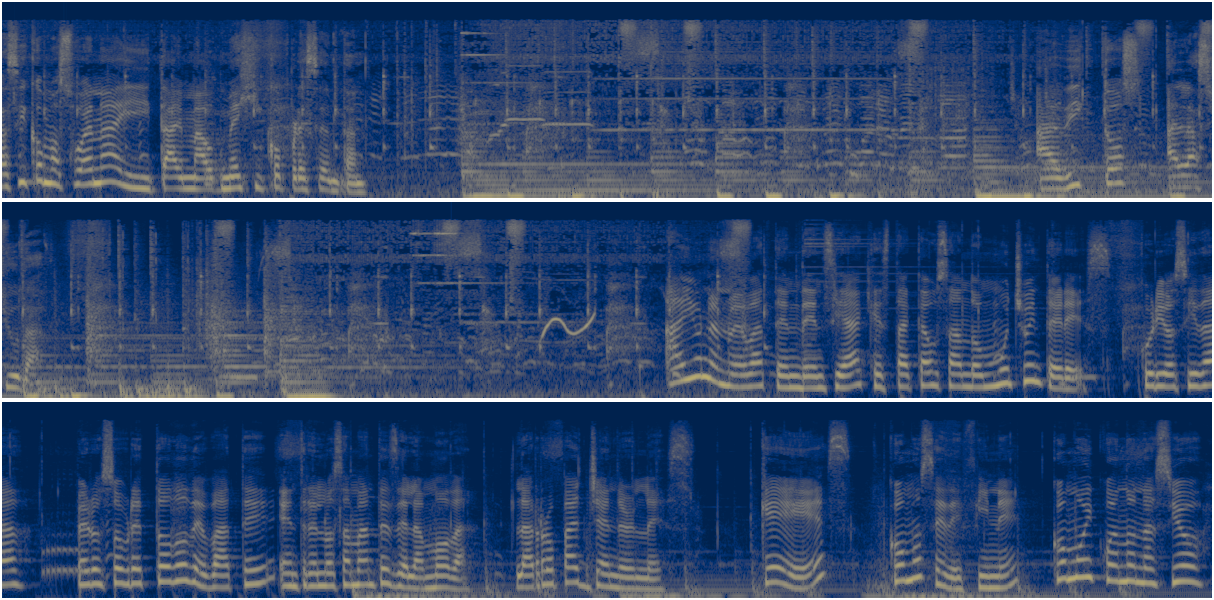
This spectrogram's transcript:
Así como suena y Time Out México presentan. Adictos a la ciudad. Hay una nueva tendencia que está causando mucho interés, curiosidad, pero sobre todo debate entre los amantes de la moda, la ropa genderless. ¿Qué es? ¿Cómo se define? ¿Cómo y cuándo nació?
